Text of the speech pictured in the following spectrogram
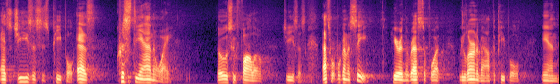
as Jesus' people, as Christianoi, those who follow Jesus? That's what we're going to see here in the rest of what we learn about the people in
